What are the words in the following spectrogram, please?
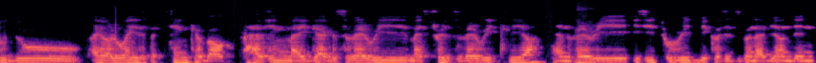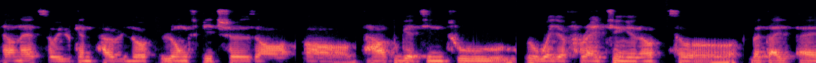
to do. I always think about having my gags very, my strips very clear and mm-hmm. very easy to read because it's gonna be on the internet, so you can have you know long speeches or or how to get into a way of writing, you know. So, but I I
